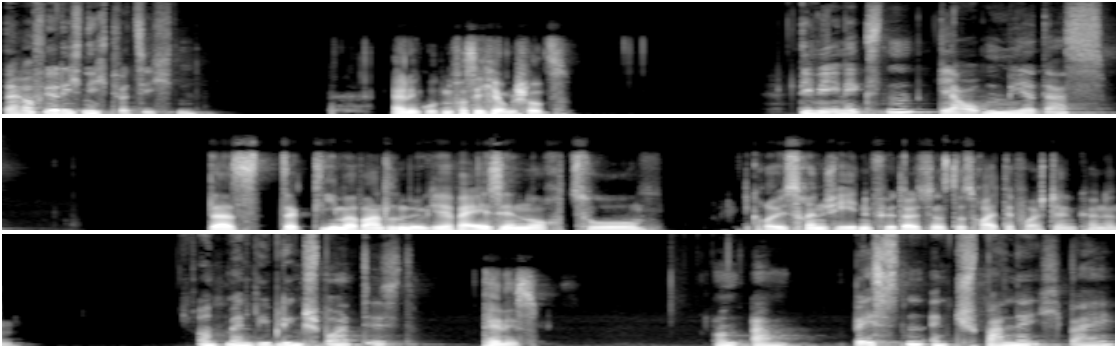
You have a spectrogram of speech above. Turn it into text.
Darauf würde ich nicht verzichten. Einen guten Versicherungsschutz. Die wenigsten glauben mir, dass dass der Klimawandel möglicherweise noch zu größeren Schäden führt, als wir uns das heute vorstellen können. Und mein Lieblingssport ist? Tennis. Und am besten entspanne ich bei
